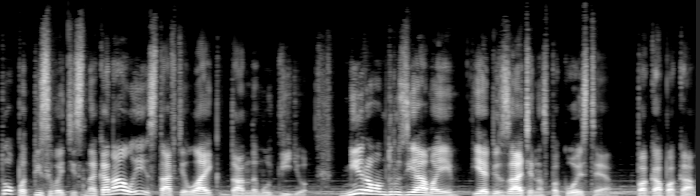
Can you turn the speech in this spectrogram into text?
то подписывайтесь на канал и ставьте лайк данному видео. Мира вам, друзья мои, и обязательно спокойствия. Пока-пока.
